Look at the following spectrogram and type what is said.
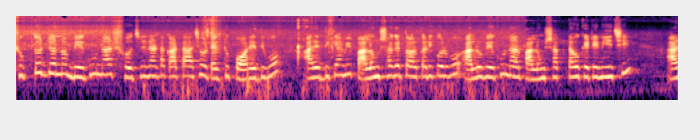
শুক্তোর জন্য বেগুন আর সজনে ডাঁটা কাটা আছে, ওটা একটু পরে দিব। আর এদিকে আমি পালং শাকের তরকারি করব, আলু, বেগুন আর পালং শাকটাও কেটে নিয়েছি। আর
